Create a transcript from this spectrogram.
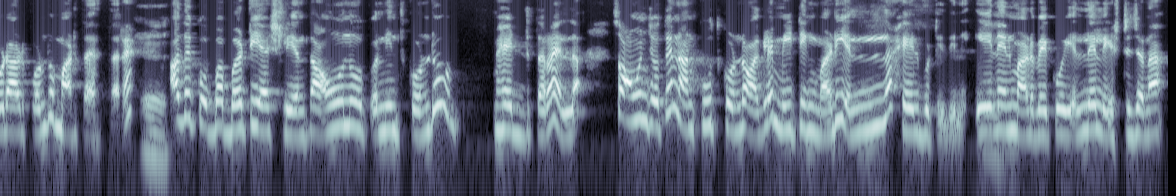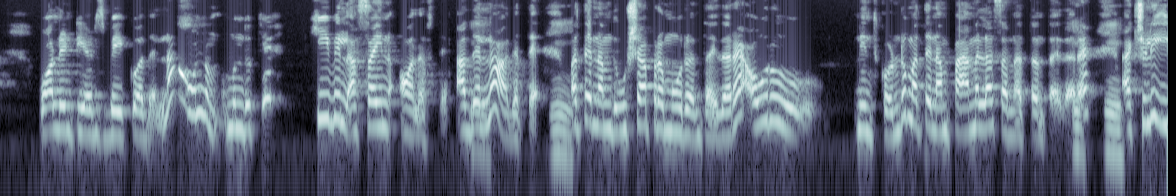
ಓಡಾಡ್ಕೊಂಡು ಮಾಡ್ತಾ ಇರ್ತಾರೆ. ಅದಕ್ಕೊಬ್ಬ ಬರ್ಟಿ ಆಶ್ಲಿ ಅಂತ ಅವನು ನಿಂತ್ಕೊಂಡು ಹೆಡ್ ತರ ಎಲ್ಲ. ಸೊ ಅವನ ಜೊತೆ ನಾನು ಕೂತ್ಕೊಂಡು ಆಗ್ಲೇ ಮೀಟಿಂಗ್ ಮಾಡಿ ಎಲ್ಲ ಹೇಳ್ಬಿಟ್ಟಿದ್ದೀನಿ. ಏನೇನ್ ಮಾಡ್ಬೇಕು ಎಲ್ಲೆಲ್ಲಿ ಎಷ್ಟು ಜನ ವಾಲಂಟಿಯರ್ಸ್ ಬೇಕು ಅದೆಲ್ಲ ಅವನು ಮುಂದಕ್ಕೆ he will assign all of them ಅದೆಲ್ಲ ಆಗತ್ತೆ. ಮತ್ತೆ ನಮ್ದು ಉಷಾ ಪ್ರಮೂರ್ ಅಂತ ಇದ್ದಾರೆ ಅವರು ನಿಂತ್ಕೊಂಡು ಮತ್ತೆ ನಮ್ ಪ್ಯಾಮೆಲಾ ಸನತ್ ಅಂತ ಇದ್ದಾರೆ. ಆಕ್ಚುಲಿ ಈ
